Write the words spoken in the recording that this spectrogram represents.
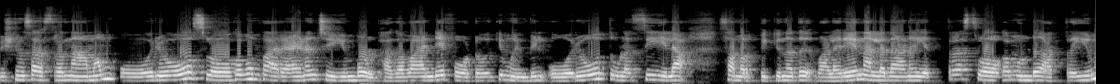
വിഷ്ണു സഹസ്രനാമം ഓരോ ശ്ലോകവും പാരായണം ചെയ്യുമ്പോൾ ഭഗവാന്റെ ഫോട്ടോയ്ക്ക് മുൻപിൽ ഓരോ തുളസി ഇല സമർപ്പിക്കുന്നത് വളരെ നല്ലതാണ്. എത്ര ശ്ലോകമുണ്ട് അത്രയും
